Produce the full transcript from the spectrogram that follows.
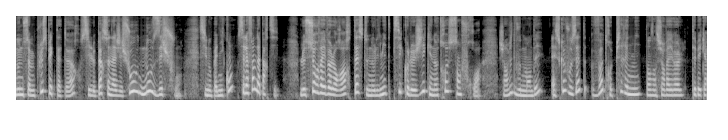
nous ne sommes plus spectateurs. Si le personnage échoue, nous échouons. Si nous paniquons, c'est la fin de la partie. Le survival horror teste nos limites psychologiques et notre sang-froid. J'ai envie de vous demander, est-ce que vous êtes votre pire ennemi dans un survival, TPK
